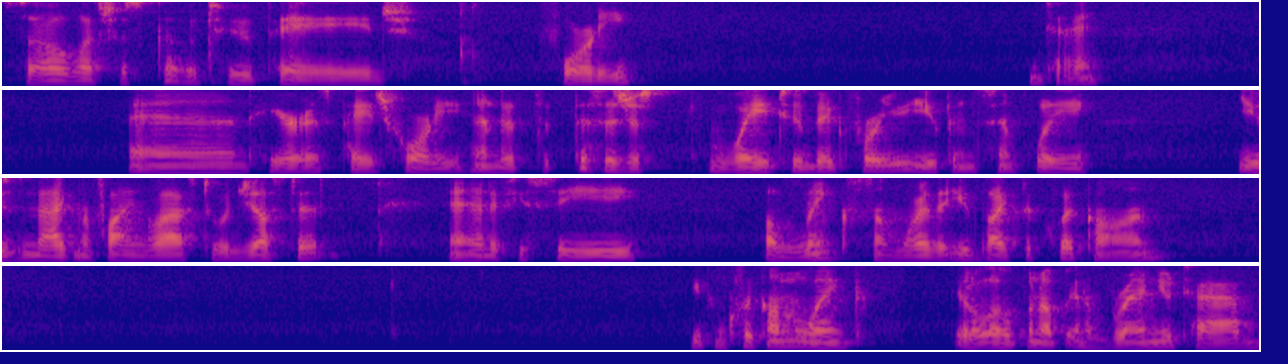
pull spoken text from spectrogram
So let's just go to page 40 okay. And here is page 40 and if this is just way too big for you. You can simply use the magnifying glass to adjust it. And if you see a link somewhere that you'd like to click on you can click on the link. It'll open up in a brand new tab.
